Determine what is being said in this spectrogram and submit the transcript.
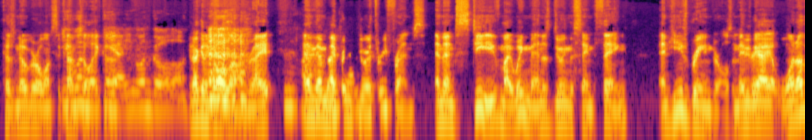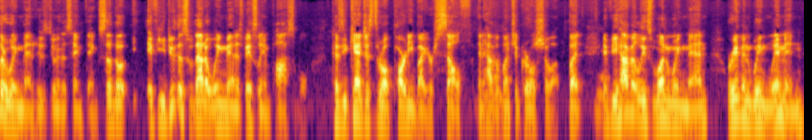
because no girl wants to come to like a, yeah, you won't go alone. you're not going to go alone, right? No, And then might bring two or three friends. And then Steve, my wingman, is doing the same thing. And he's bringing girls. And maybe I got one other wingman who's doing the same thing. So the, if you do this without a wingman, it's basically impossible because you can't just throw a party by yourself and have a bunch of girls show up. But Yeah. if you have at least one wingman or even wing women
